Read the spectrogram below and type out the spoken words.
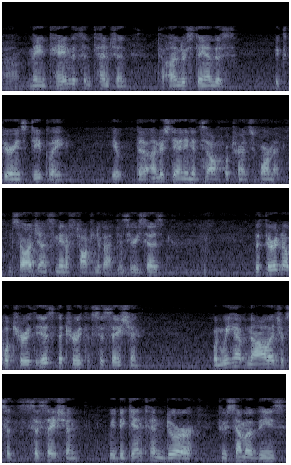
um, maintain this intention to understand this experience deeply, it, the understanding itself will transform it. And so Ajahn Sumedho is talking about this here. He says, the third noble truth is the truth of cessation. When we have knowledge of cessation, we begin to endure through some of these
